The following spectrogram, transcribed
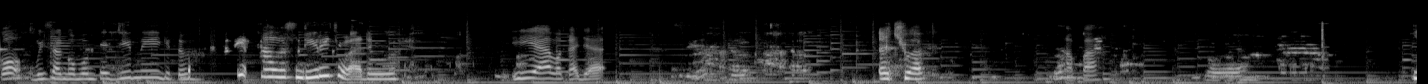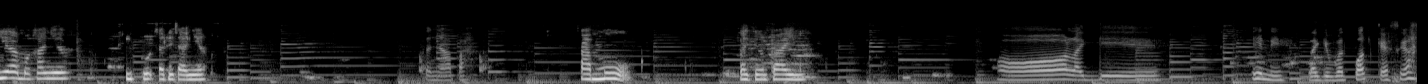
kok bisa ngomong kayak gini gitu Tapi malu sendiri coba aduh. iya makanya Eh, cuap. Apa? Iya makanya. Ibu tadi tanya. Tanya apa? Kamu lagi ngapain? oh lagi ini lagi buat podcast kan?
